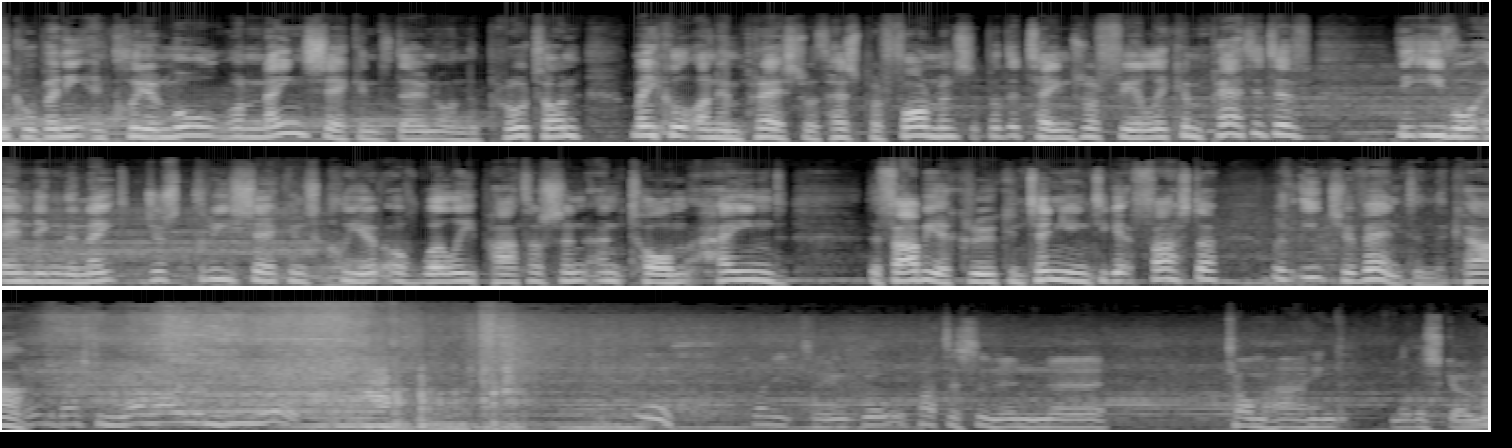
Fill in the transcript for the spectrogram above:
Michael Binney and Claire Mole were nine seconds down on the Proton. Michael unimpressed with his performance, but the times were fairly competitive. The Evo ending the night just three seconds clear of Willie Patterson and Tom Hind. The Fabia crew continuing to get faster with each event in the car. York. 22, go with Patterson and uh, Tom Hind, another Skoda.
